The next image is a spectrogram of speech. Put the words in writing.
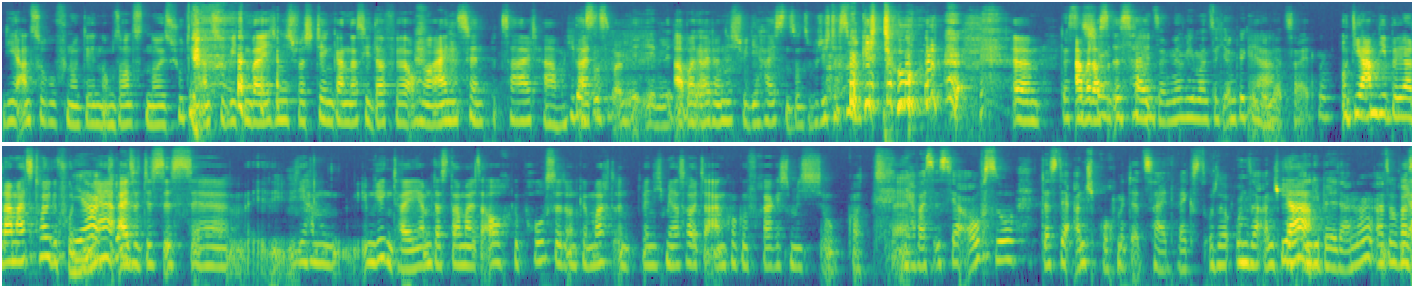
die anzurufen und denen umsonst ein neues Shooting anzubieten, weil ich nicht verstehen kann, dass sie dafür auch nur einen Cent bezahlt haben. Ich Das weiß ist bei mir ähnlich. aber ja. leider nicht, wie die heißen, sonst würde ich das wirklich tun. Ähm, Das aber das ist halt Wahnsinn, ne, wie man sich entwickelt Ja. in der Zeit. Ne? Und die haben die Bilder damals toll gefunden. Ja, klar. Also das ist, äh, die haben im Gegenteil, die haben das damals auch gepostet und gemacht. Und wenn ich mir das heute angucke, frage ich mich, oh Gott. Äh, Ja, aber es ist ja auch so, dass der Anspruch mit der Zeit wächst oder unser Anspruch Ja. an die Bilder. Ne? Also was,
